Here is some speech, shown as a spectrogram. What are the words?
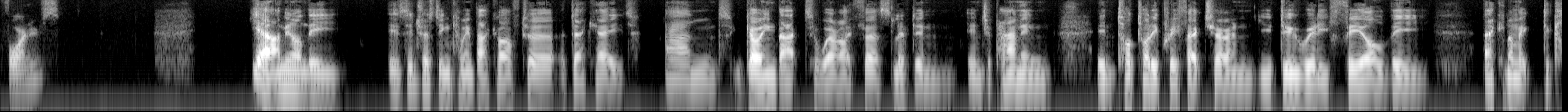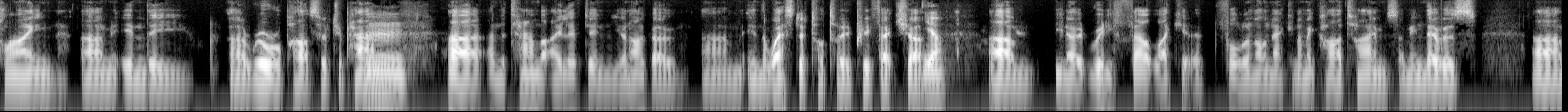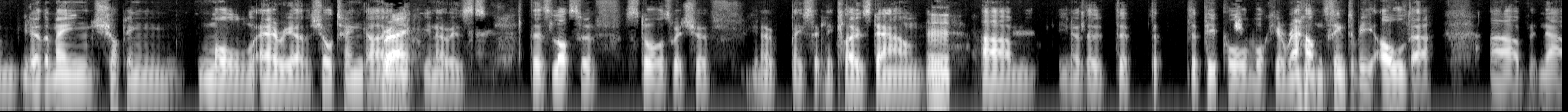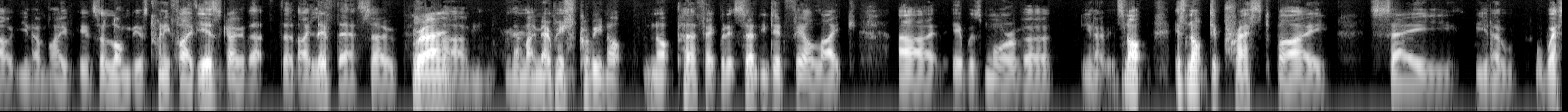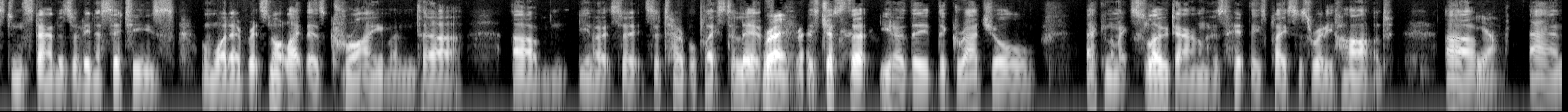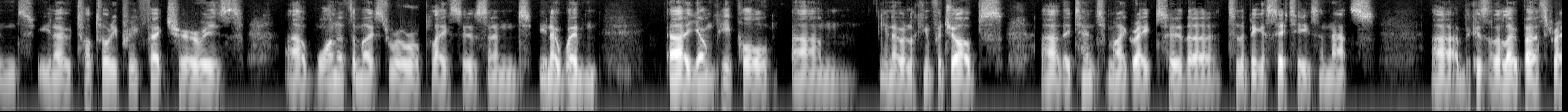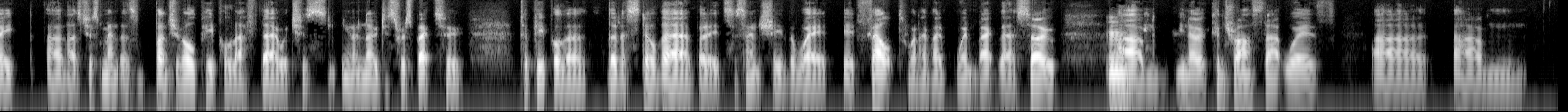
foreigners? Yeah, I mean, on the it's interesting coming back after a decade and going back to where I first lived in in Japan in in Tottori Prefecture, and you do really feel the economic decline um, in the uh, rural parts of Japan. Mm, Uh, and the town that I lived in, Yonago, um, in the west of Tottori Prefecture, yeah. um, you know, it really felt like it had fallen on economic hard times. I mean, there was, um, you know, the main shopping mall area, the Shotengai, Right. you know, is there's lots of stores which have, you know, basically closed down. Mm. Um, you know, the, the, the, the people walking around seem to be older. Uh, now, you know, my it's a long. It was 25 years ago that that I lived there, so Right. um, you know, my memory is probably not not perfect, but it certainly did feel like uh, it was more of a you know, it's not it's not depressed by say you know Western standards of inner cities and whatever. It's not like there's crime and uh, um, you know it's a it's a terrible place to live. right. Right. It's just that you know the the gradual economic slowdown has hit these places really hard. Um, Yeah. And you know, Tottori Prefecture is uh, one of the most rural places, and you know when uh, young people um, you know are looking for jobs, uh, they tend to migrate to the to the bigger cities, and that's uh, because of the low birth rate. Uh, that's just meant there's a bunch of old people left there, which is you know no disrespect to to people that that are still there, but it's essentially the way it, it felt when I went back there. So, Mm. um, you know, contrast that with, uh, um,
